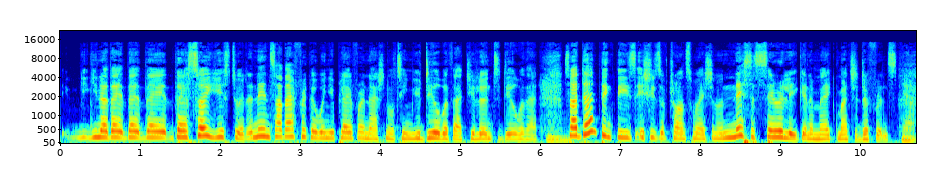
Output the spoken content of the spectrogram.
you know, they they they they're so used to it. And in South Africa, when you play for a national team, you deal with that. You learn to deal with that. Mm-hmm. So I don't think these issues of transformation are necessarily going to make much a difference yeah.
